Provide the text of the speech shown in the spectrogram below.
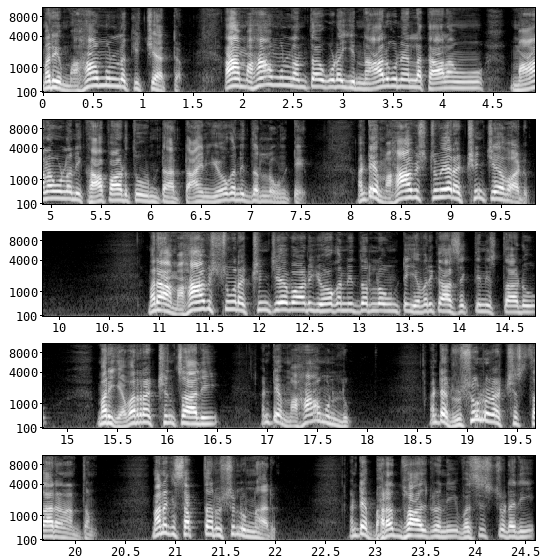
మరి మహామునులకు ఇచ్చేట ఆ మహాములంతా కూడా ఈ నాలుగు నెలల కాలం మానవులని కాపాడుతూ ఉంటారట. ఆయన యోగ నిద్రలో ఉంటే. అంటే మహావిష్ణువే రక్షించేవాడు. మరి ఆ మహావిష్ణువు రక్షించేవాడు యోగ నిద్రలో ఉంటే ఎవరికి ఆ మరి ఎవరు రక్షించాలి? అంటే మహామునులు. అంటే ఋషులు రక్షిస్తారని అర్థం. మనకి సప్త ఋషులు ఉన్నారు అంటే భరద్వాజుడని వశిష్ఠుడని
